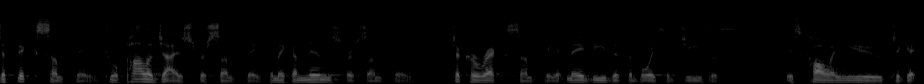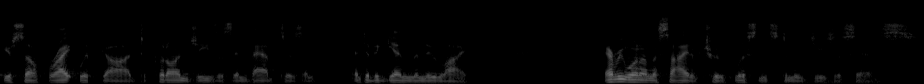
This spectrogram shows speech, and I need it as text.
to fix something, to apologize for something, to make amends for something, to correct something. It may be that the voice of Jesus is calling you to get yourself right with God, to put on Jesus in baptism, and to begin the new life. Everyone on the side of truth listens to me, Jesus says.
